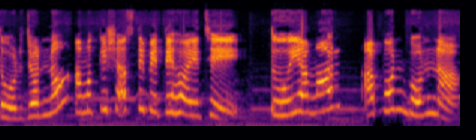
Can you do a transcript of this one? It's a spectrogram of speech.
তোর জন্য আমাকে শাস্তি পেতে হয়েছে। তুই আমার আপন বোন না।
